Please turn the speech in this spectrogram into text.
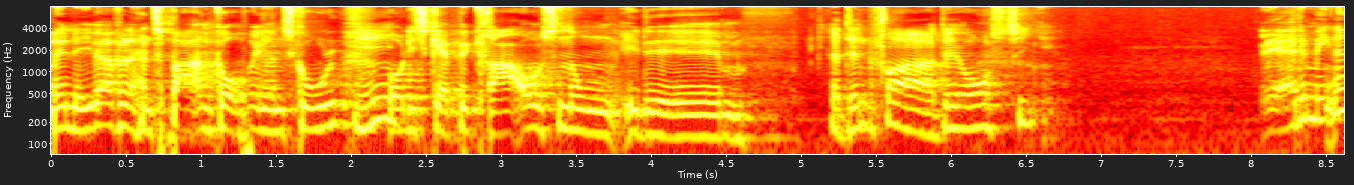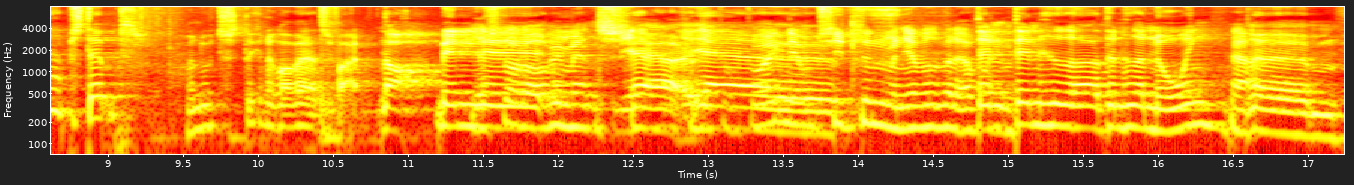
men i hvert fald hans barn går på en eller anden skole mm. Hvor de skal begrave sådan nogle et, øh, Er den fra det års 10? Ja det mener jeg bestemt Men nu, det kan da godt være at fejl Nå men Jeg slår det øh, op imens. ja, ja, du, du har ikke nævnt øh, titlen, men jeg ved, hvad det er for Den, den, hedder, den hedder Knowing. Ja. Øhm,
